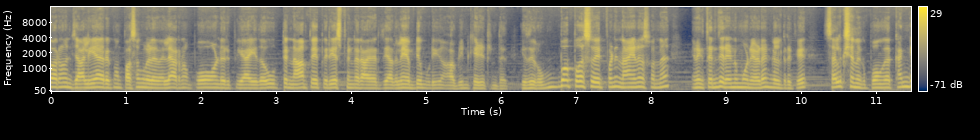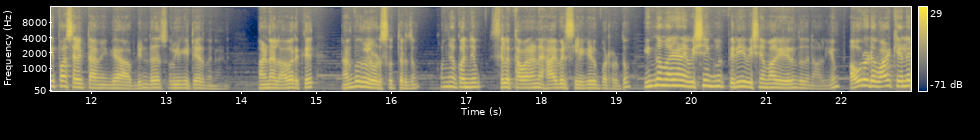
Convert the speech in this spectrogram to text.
வரோம் ஜாலியாக இருக்கும் பசங்களோட விளையாடுறோம் போவோன்னு இருப்பியா ஏதோ விட்டு நான் போய் பெரிய ஸ்பின்னர் ஆகிறது அதெல்லாம் எப்படி முடியும் அப்படின்னு கேட்டுட்டு இருந்தார். இது ரொம்ப பர்சுவேட் பண்ணி நான் என்ன சொன்னேன் எனக்கு தெரிஞ்ச ரெண்டு மூணு இடங்கள் இருக்குது செலெக்ஷனுக்கு போங்க கண்டிப்பாக செலக்ட் ஆவீங்க அப்படின்றத சொல்லிக்கிட்டே இருந்தேன் நான். ஆனால் அவருக்கு நண்பர்களோட சுற்றுறதும் கொஞ்சம் கொஞ்சம் சில தவறான ஹேபிட்ஸில் ஈடுபடுறதும் இந்த மாதிரியான விஷயங்களும் பெரிய விஷயமாக இருந்ததுனாலையும் அவரோட வாழ்க்கையில்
